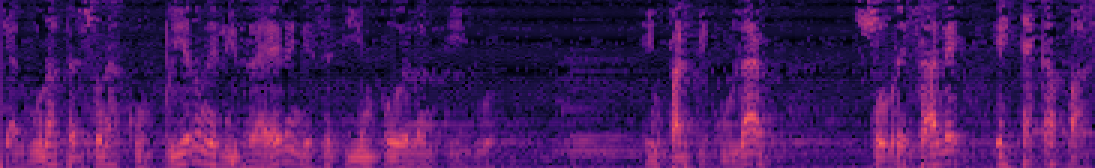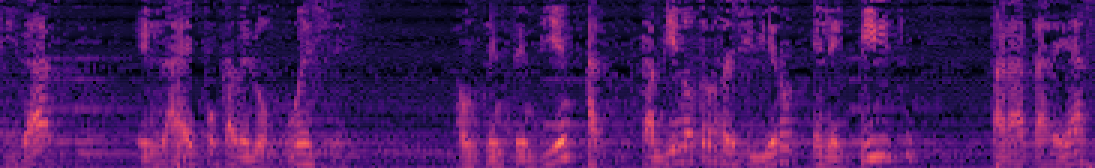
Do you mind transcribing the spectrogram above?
que algunas personas cumplieron en Israel en ese tiempo del antiguo. En particular, sobresale esta capacidad en la época de los jueces, aunque también, también otros recibieron el Espíritu para tareas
